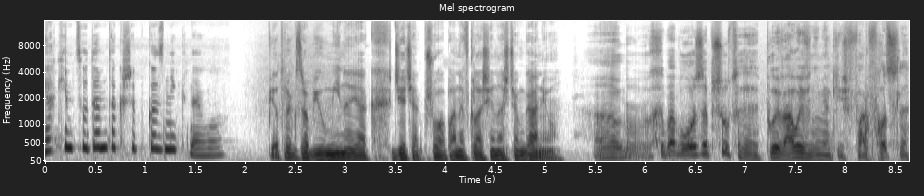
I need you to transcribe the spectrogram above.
Jakim cudem tak szybko zniknęło? Piotrek zrobił minę jak dzieciak przyłapany w klasie na ściąganiu. A, chyba było zepsute. Pływały w nim jakieś farfocle.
